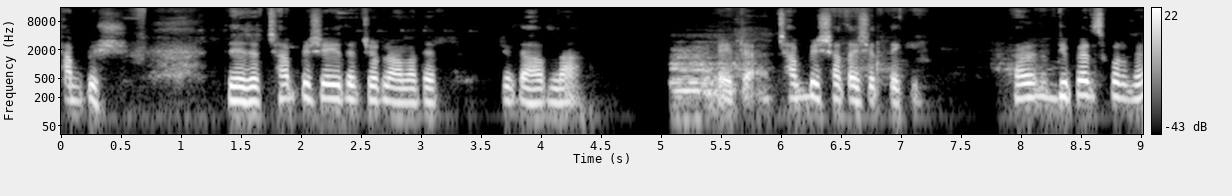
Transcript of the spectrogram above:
ছাব্বিশ। দুই হাজার ছাব্বিশে ঈদের জন্য আমাদের চিন্তা ভাবনা এটা ছাব্বিশ, সাতাইশের থেকে। ডিপেন্ডস করবে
